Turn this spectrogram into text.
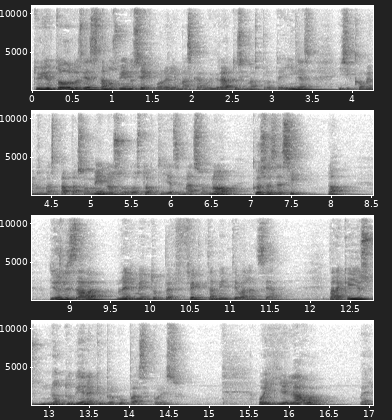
Tú y yo todos los días estamos viendo si hay que ponerle más carbohidratos y más proteínas, y si comemos más papas o menos, o dos tortillas de más o no, cosas así. No, Dios les daba un alimento perfectamente balanceado, para que ellos no tuvieran que preocuparse por eso. Oye, ¿y el agua? Bueno,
